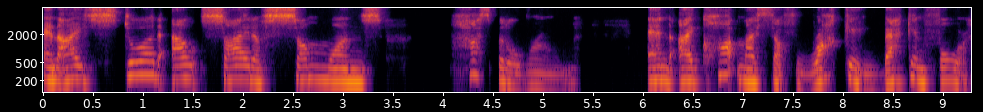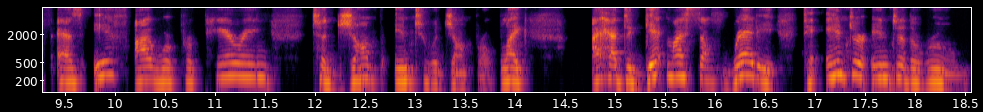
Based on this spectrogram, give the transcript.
And I stood outside of someone's hospital room and I caught myself rocking back and forth as if I were preparing to jump into a jump rope. Like I had to get myself ready to enter into the room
